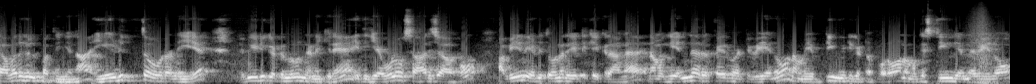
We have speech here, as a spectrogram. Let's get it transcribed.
தவறுகள் பார்த்தீங்கன்னா எடுத்த உடனேயே வீடு கட்டணும்னு நினைக்கிறேன். இதுக்கு எவ்வளோ சார்ஜ் ஆகும் அப்படின்னு எடுத்த உடனே ரேட்டு கேட்குறாங்க நமக்கு என்ன ரெக்குயர்மெண்ட் வேணும்? நம்ம எப்படி வீடு கட்ட போறோம்? நமக்கு ஸ்டீல் என்ன வேணும்?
